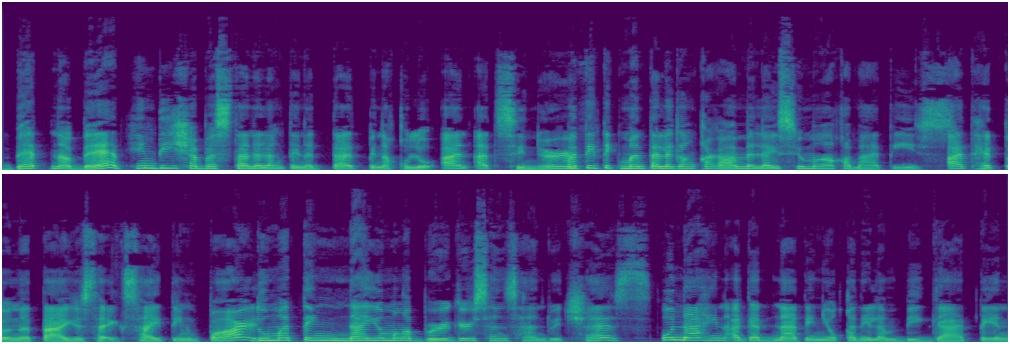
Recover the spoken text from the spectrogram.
bet na bet. Hindi siya basta na lang tinadtad, pinakuluan at sinerve. Matitikman talagang caramelize yung mga kamatis. At heto na tayo sa exciting part. Dumating na yung mga burgers and sandwiches. Unahin agad natin yung kanilang bigatin.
